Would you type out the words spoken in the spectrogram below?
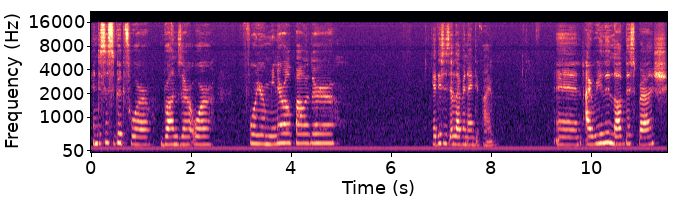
And this is good for bronzer or for your mineral powder. Yeah, this is 11.95 and I really love this brush.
